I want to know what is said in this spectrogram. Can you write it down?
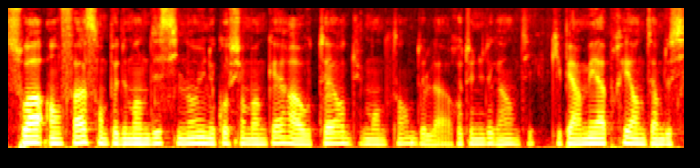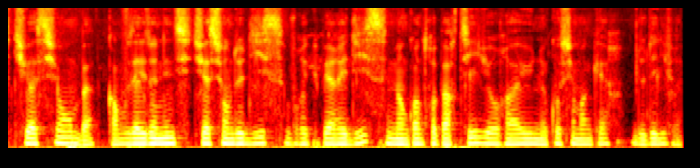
soit en face, on peut demander sinon une caution bancaire à hauteur du montant de la retenue de garantie. Qui permet après, en termes de situation, ben, quand vous allez donner une situation de 10, vous récupérez 10, mais en contrepartie, il y aura une caution bancaire de délivrer.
